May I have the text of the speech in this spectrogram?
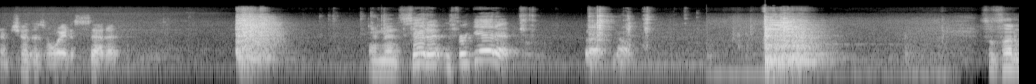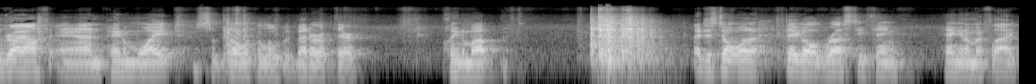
I'm sure there's a way to set it. And then set it and forget it. But no. So let's let them dry off and paint them white so they'll look a little bit better up there. Clean them up. I just don't want a big old rusty thing hanging on my flag.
